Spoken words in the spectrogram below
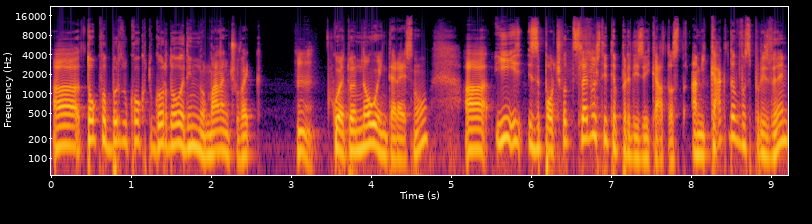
а, толкова бързо, колкото горе-долу един нормален човек. Hmm. Което е много интересно. А, и започват следващите предизвикателства. Ами как да възпроизведем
